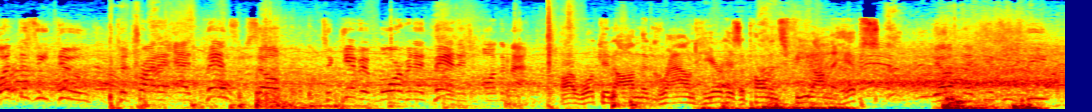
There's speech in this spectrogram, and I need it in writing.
What does he do to try to advance himself to give him more of an advantage on the mat? Are working on the ground here. His opponent's feet on the hips. Yep, that gives you feet.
